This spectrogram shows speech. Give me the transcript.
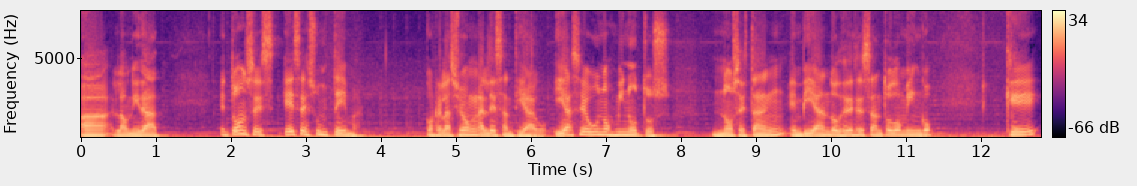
a la unidad. Entonces, ese es un tema con relación al de Santiago. Y hace unos minutos nos están enviando desde Santo Domingo que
